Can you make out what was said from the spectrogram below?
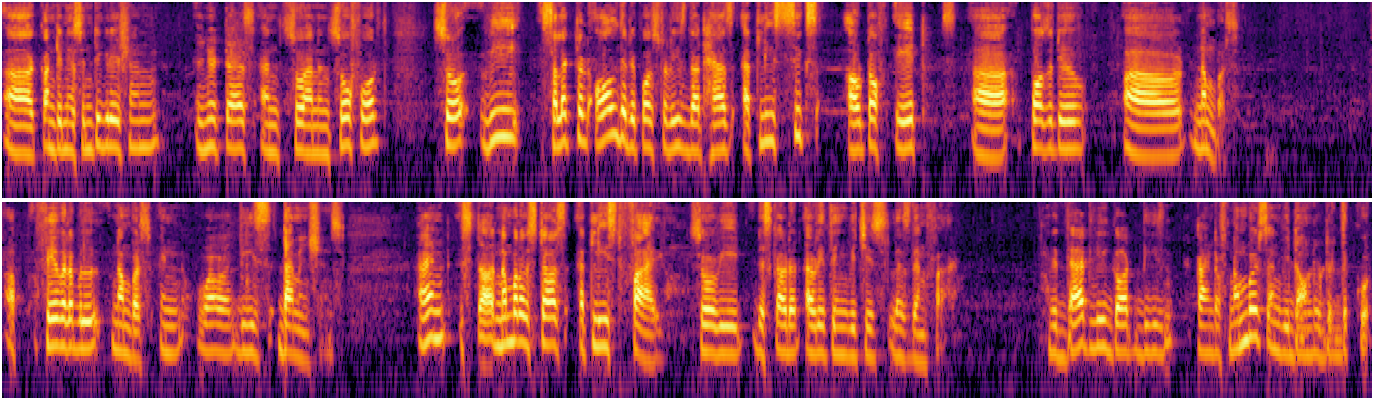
uh, continuous integration, unit tests, and so on and so forth. So we selected all the repositories that has at least six out of eight uh, positive uh, numbers, favorable numbers in uh, these dimensions, and star, number of stars at least five. So we discarded everything which is less than five. With that, we got these kind of numbers and we downloaded the code.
